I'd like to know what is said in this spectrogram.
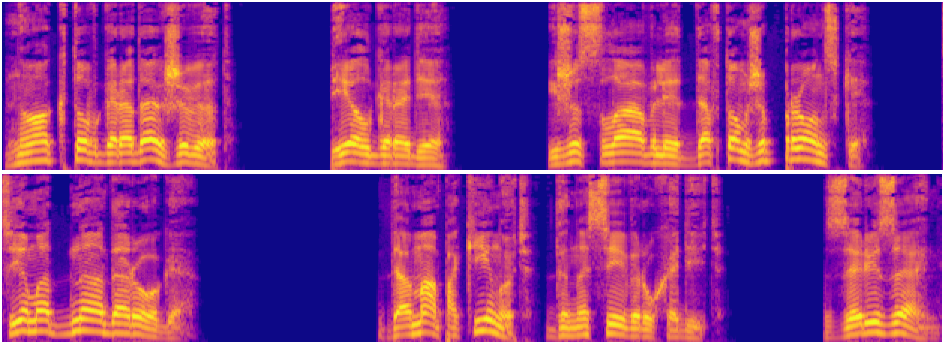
Ну а кто в городах живет? Белгороде, Ижеславле, да в том же Пронске. Тем одна дорога. Дома покинуть, да на север уходить. За Рязань.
